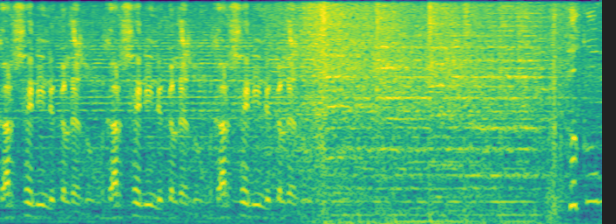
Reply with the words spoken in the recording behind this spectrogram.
घर से नहीं निकलने दूँगा। घर से नहीं निकलने दूँगा। घर से नहीं निकलने दूँगा। हुकूमत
